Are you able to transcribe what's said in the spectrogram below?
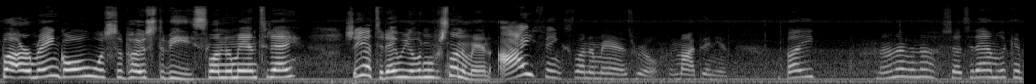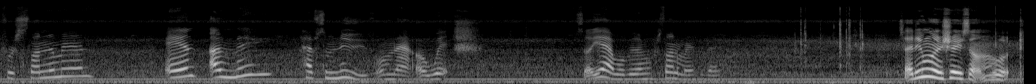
But our main goal was supposed to be Slenderman today. So yeah, today we are looking for Slenderman. I think Slenderman is real, in my opinion. But I never know. So today I'm looking for Slenderman. And I may have some news on that, a witch. So yeah, we'll be looking for Slenderman today. So I did want to show you something. Look.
